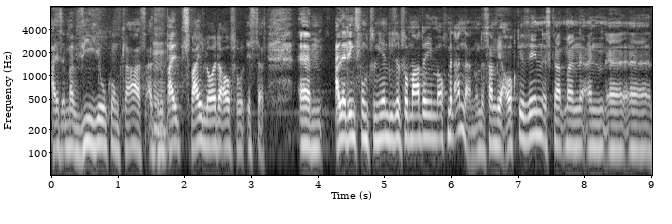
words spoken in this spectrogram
Heißt immer wie Joko und Klaas. Also sobald zwei Leute aufhören, ist das. Ähm, allerdings funktionieren diese Formate eben auch mit anderen. Und das haben wir auch gesehen. Es gab mal ein, äh, äh,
